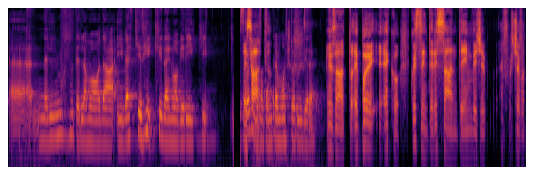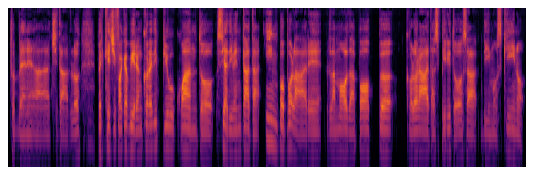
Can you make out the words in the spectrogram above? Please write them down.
eh, nel mondo della moda, i vecchi ricchi dai nuovi ricchi. Questa esatto. fa sempre molto ridere. Esatto, e poi ecco, questo è interessante invece ci hai fatto bene a citarlo, perché ci fa capire ancora di più quanto sia diventata impopolare la moda pop colorata, spiritosa di Moschino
